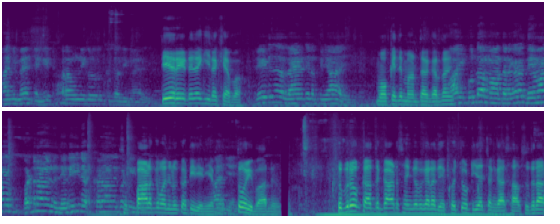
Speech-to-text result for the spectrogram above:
ਹਾਂਜੀ ਮੈਂ ਚੰਗੀ 18 19 ਕਿਲੋ ਤੋਂ ਚੱਲਦੀ ਮੈਂ ਜੀ। ਤੇ ਰੇਟ ਇਹਦਾ ਕੀ ਰੱਖਿਆ ਵਾ? ਰੇਟ ਦਾ ਲੈਣ ਦੇਣ 50 ਹੈ ਜੀ। ਮੌਕੇ ਤੇ ਮਾਨਤਾਨ ਕਰ ਦਾਂਗੇ ਹਾਂਜੀ ਖੁੱਲਾ ਮਾਨਤਨ ਕਰ ਦੇਵਾਂਗੇ ਵੱਢਣ ਵਾਲੇ ਨੂੰ ਦੇਣੀ ਜੀ ਰੱਖਣ ਵਾਲੇ ਨੂੰ ਕੱਟੀ ਪਾਲਕ ਬੰਦ ਨੂੰ ਕੱਟੀ ਦੇਣੀ ਆ ਹਾਂਜੀ। ਧੋਰੀ ਬਾਹਰ ਨੂੰ। ਸੁਬਰੋ ਕੱਦ ਕਾਠ ਸਿੰਘ ਵਗੈਰਾ ਦੇਖੋ, ਝੋਟੀ ਦਾ ਚੰਗਾ ਸਾਫ਼ ਸੁਥਰਾ।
